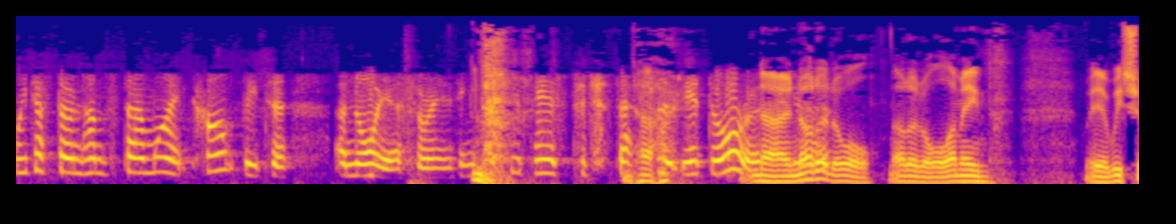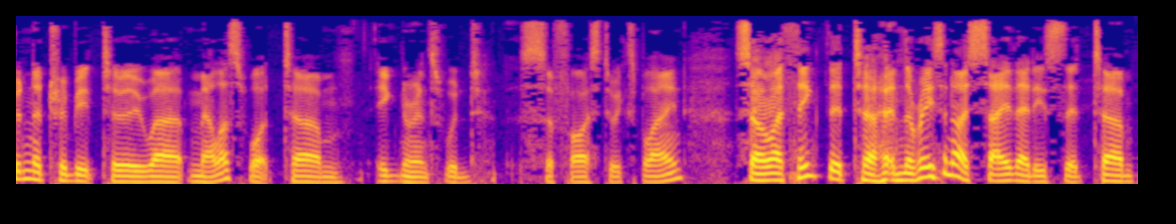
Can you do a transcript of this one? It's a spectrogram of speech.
we just don't understand why. It can't be to annoy us or anything. but She appears to just absolutely adore us. No, not know. at all. Not at all. I mean, yeah, we shouldn't attribute to uh, malice what um, ignorance would suffice to explain. So I think that, uh, and the reason I say that is that um,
